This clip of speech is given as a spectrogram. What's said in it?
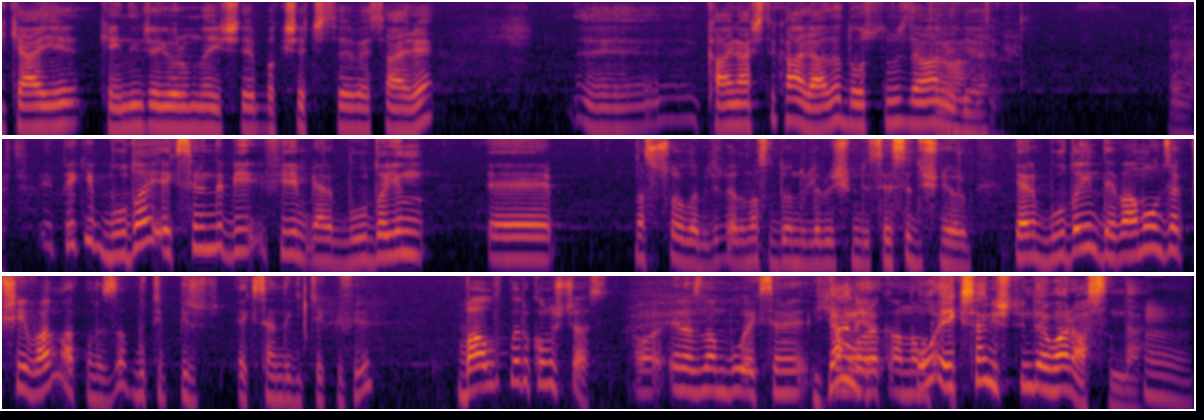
hikayeyi kendince yorumlayışı, bakış açısı vesaire e, kaynaştık hala da dostluğumuz devam, ediyor. Evet. E, Peki buğday ekseninde bir film yani buğdayın e, nasıl sorulabilir ya da nasıl döndürülebilir şimdi sesli düşünüyorum. Yani buğdayın devamı olacak bir şey var mı aklınızda? Bu tip bir eksende gidecek bir film. Bağlılıkları konuşacağız. Ama en azından bu ekseni tam Yani olarak anlamak o eksen üstünde var aslında. Hmm.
